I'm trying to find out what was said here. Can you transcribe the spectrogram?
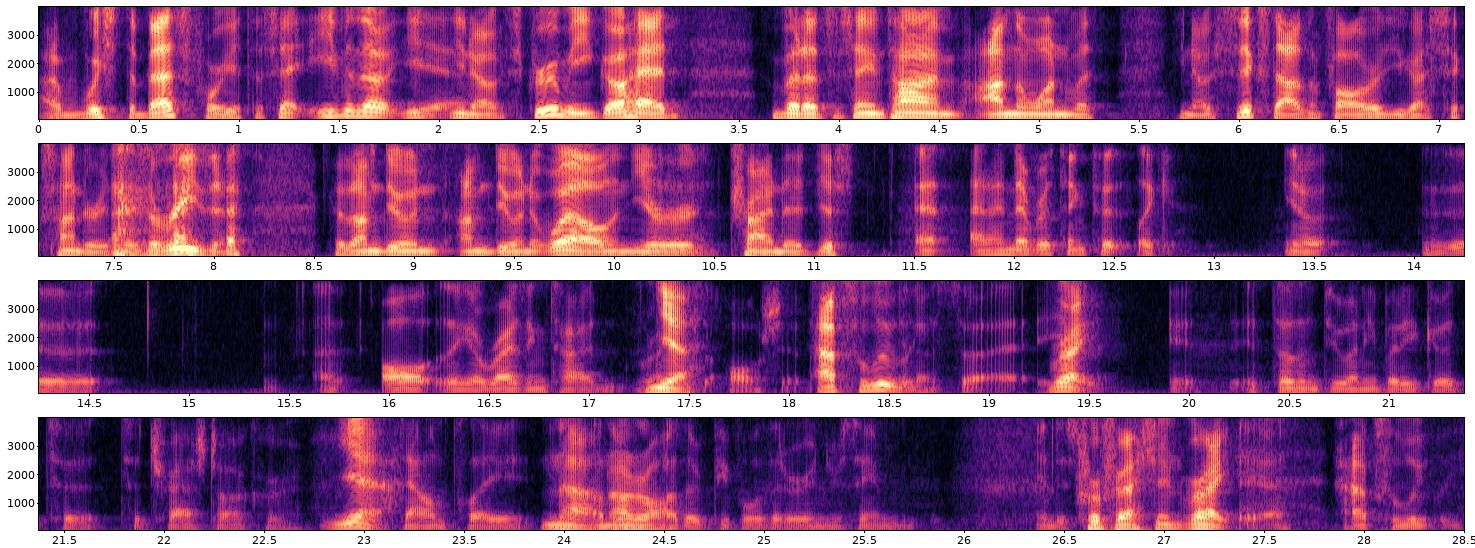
I wish the best for you to say, even though, you, Yeah. you know, screw me, go ahead. But at the same time, I'm the one with, you know, 6,000 followers. You got 600. There's a reason because I'm doing, I'm doing it well. And you're Yeah. trying to just, and, and I never think that like, you know, the uh, all like a rising tide rises Yeah. all ships. Absolutely. You know, so uh, Right. It, it doesn't do anybody good to, to trash talk or Yeah. downplay No, other, not at all. other people that are in your same industry. Profession, right? Yeah. Absolutely.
